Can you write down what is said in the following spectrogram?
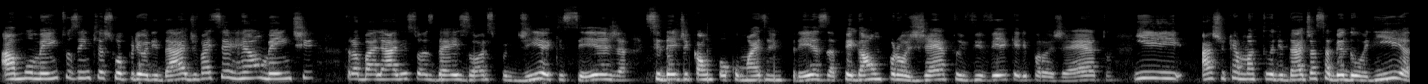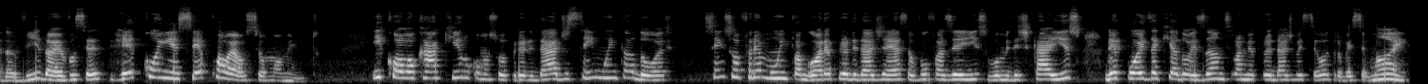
há momentos em que a sua prioridade vai ser realmente trabalhar ali suas 10 horas por dia, que seja, se dedicar um pouco mais à empresa, pegar um projeto e viver aquele projeto. E acho que a maturidade, a sabedoria da vida é você reconhecer qual é o seu momento e colocar aquilo como sua prioridade sem muita dor sem sofrer muito. Agora a prioridade é essa, eu vou fazer isso, vou me dedicar a isso. Depois, daqui a dois anos, sei lá, minha prioridade vai ser outra, vai ser mãe,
